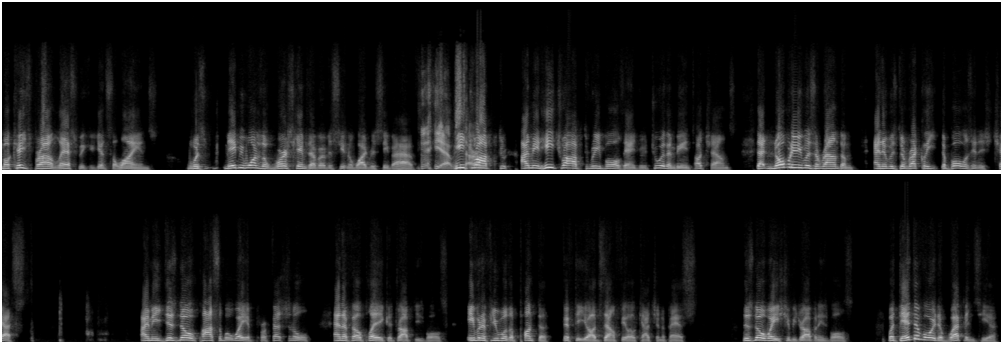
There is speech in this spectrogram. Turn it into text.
Marquise Brown last week against the Lions was maybe one of the worst games I've ever seen a wide receiver have. yeah, He terrible. dropped, I mean, he dropped three balls, Andrew, two of them being touchdowns that nobody was around him. And it was directly, the ball was in his chest. I mean, there's no possible way a professional NFL player could drop these balls, even if you were the punter 50 yards downfield catching a pass. There's no way you should be dropping these balls. But they're devoid of weapons here.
